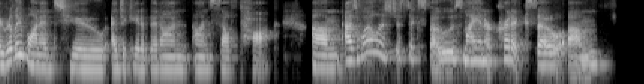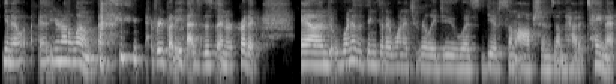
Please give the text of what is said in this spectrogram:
I really wanted to educate a bit on, on self talk. Um, as well as just expose my inner critic. So, um, you know, you're not alone. Everybody has this inner critic. And one of the things that I wanted to really do was give some options on how to tame it.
